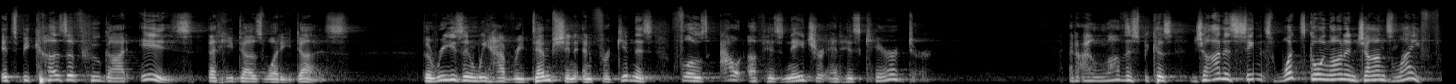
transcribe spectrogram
it's because of who God is that he does what he does. The reason we have redemption and forgiveness flows out of his nature and his character. And I love this because John is seeing this. What's going on in John's life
